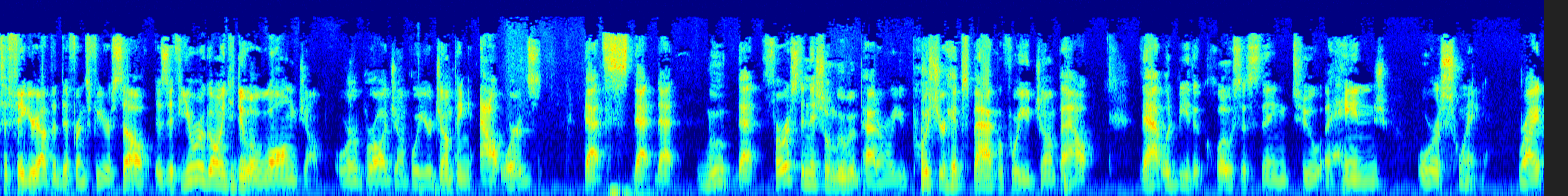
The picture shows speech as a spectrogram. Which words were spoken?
to figure out the difference for yourself is if you were going to do a long jump or a broad jump where you're jumping outwards. That's that that move that first initial movement pattern where you push your hips back before you jump out. That would be the closest thing to a hinge or a swing, right?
